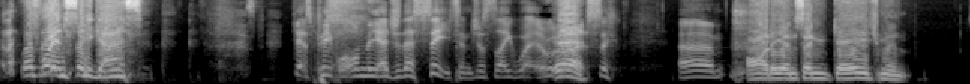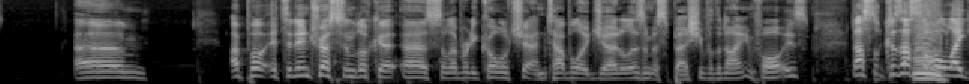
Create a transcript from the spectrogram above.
Let's wait and see, guys. gets people on the edge of their seat and just like wait, Yeah. let's see. Um, Audience engagement. um, I put it's an interesting look at uh, celebrity culture and tabloid journalism, especially for the 1940s. That's because that's the Mm. whole like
